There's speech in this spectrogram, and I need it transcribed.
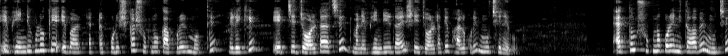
এই ভেন্ডিগুলোকে এবার একটা পরিষ্কার শুকনো কাপড়ের মধ্যে রেখে এর যে জলটা আছে মানে ভেন্ডির গায়ে সেই জলটাকে ভালো করে মুছে নেব। একদম শুকনো করে নিতে হবে মুছে।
